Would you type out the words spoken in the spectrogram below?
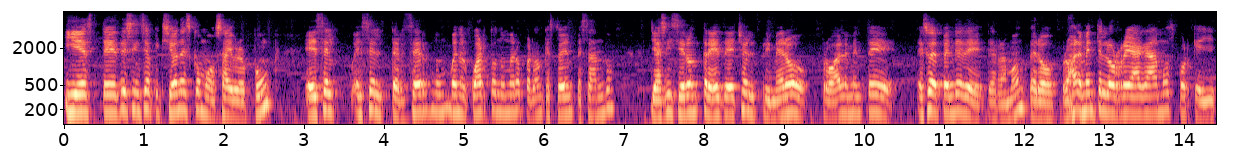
Y este de ciencia ficción es como Cyberpunk. Es el, es el tercer, bueno, el cuarto número, perdón, que estoy empezando ya se hicieron tres, de hecho el primero probablemente, eso depende de, de Ramón, pero probablemente lo rehagamos porque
